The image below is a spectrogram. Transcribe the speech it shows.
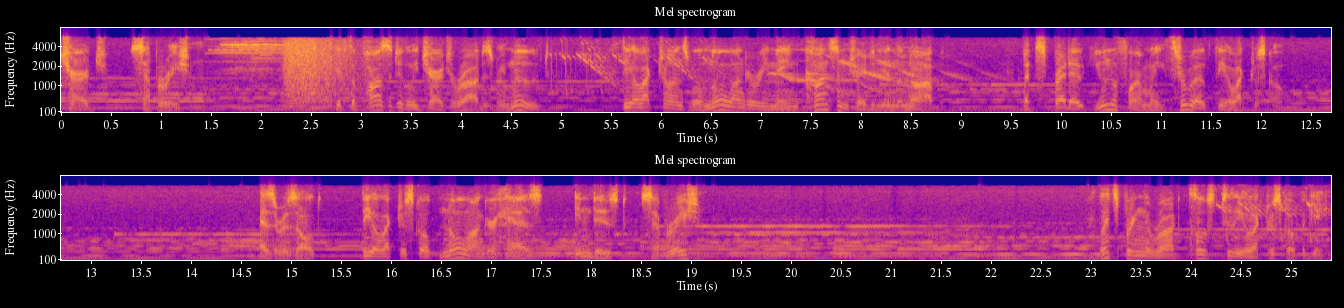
charge separation. If the positively charged rod is removed, the electrons will no longer remain concentrated in the knob, but spread out uniformly throughout the electroscope. As a result, the electroscope no longer has induced separation. Let's bring the rod close to the electroscope again.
